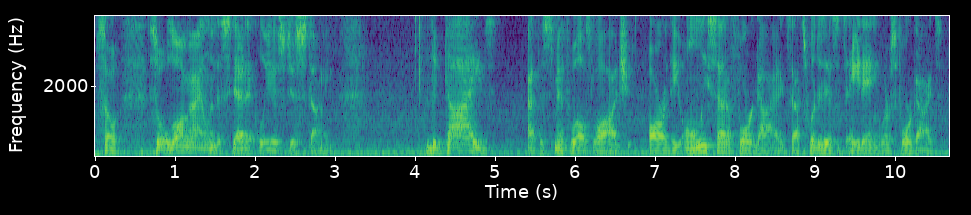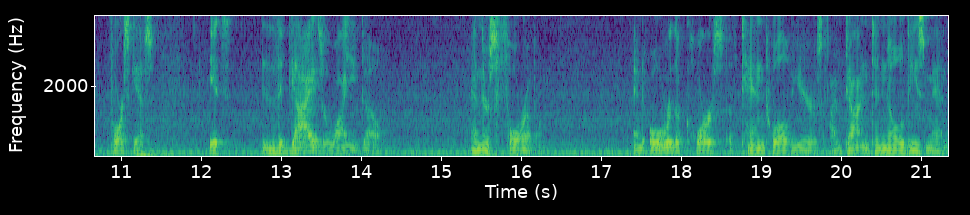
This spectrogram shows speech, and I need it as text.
So, so Long Island aesthetically is just stunning. The guides at the Smith Wells Lodge are the only set of four guides. That's what it is. It's eight anglers, four guides, four skiffs. It's the guides are why you go, and there's four of them. And over the course of 10, 12 years, I've gotten to know these men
